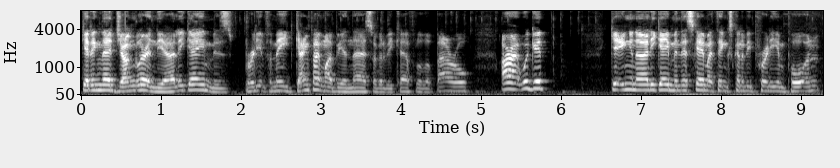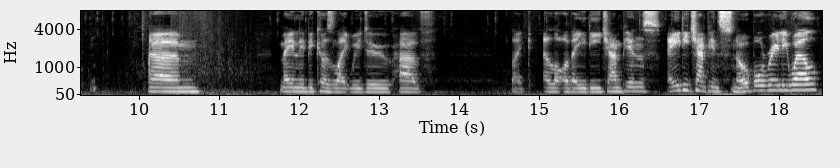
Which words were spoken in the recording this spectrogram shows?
Getting their jungler in the early game is brilliant for me. Gangplank might be in there, so I've got to be careful of the barrel. Alright, we're good getting an early game in this game I think is going to be pretty important. Um, mainly because like we do have like a lot of AD champions. AD champions snowball really well,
